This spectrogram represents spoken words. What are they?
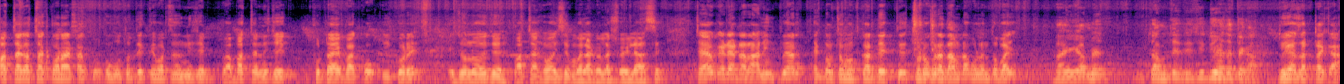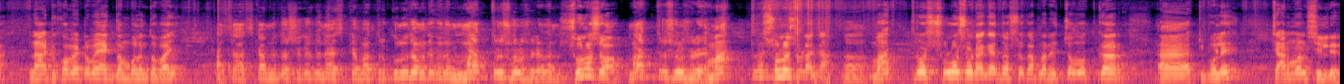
বাচ্চা কাচ্চা করা একটা কবুতর দেখতে পাচ্ছেন নিজের বাচ্চা নিজেই ফুটায় বা ই করে এই জন্য ওই যে বাচ্চা খাওয়াইছে ময়লা টয়লা শরীরে আছে। যাই হোক এটা একটা রানিং পেয়ার একদম চমৎকার দেখতে। ছোট করে দামটা বলেন তো ভাই। ভাই আমরা দাম চাইতেছি দুই হাজার টাকা। দুই হাজার টাকা। না একটু কমে টমে একদম বলেন তো ভাই। আচ্ছা আজকে আপনি দর্শকের জন্য আজকে মাত্র কোনো দাম দেবেন মাত্র ষোলোশো টাকা ষোলোশো? মাত্র ষোলোশো টাকা। মাত্র ষোলোশো টাকা? হ্যাঁ। মাত্র ষোলোশো টাকায় দর্শক আপনার এই চমৎকার কি বলে জার্মান শিল্ডের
